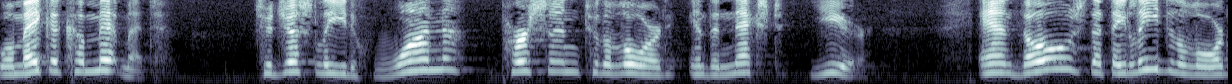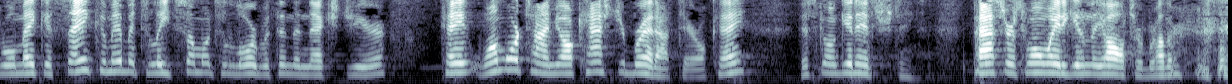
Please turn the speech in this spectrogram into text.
will make a commitment to just lead one person to the Lord in the next year, and those that they lead to the Lord will make a same commitment to lead someone to the Lord within the next year. Okay, one more time, y'all cast your bread out there, okay? It's going to get interesting. Pastor, it's one way to get on the altar, brother.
